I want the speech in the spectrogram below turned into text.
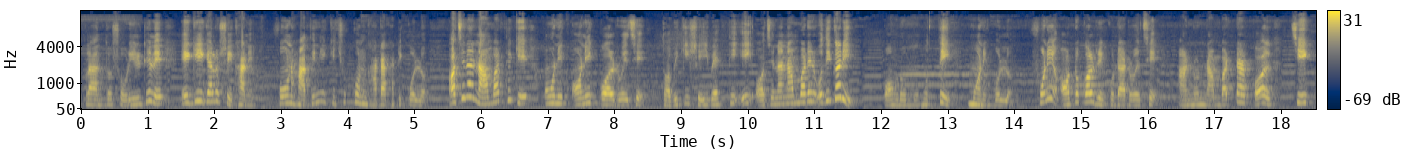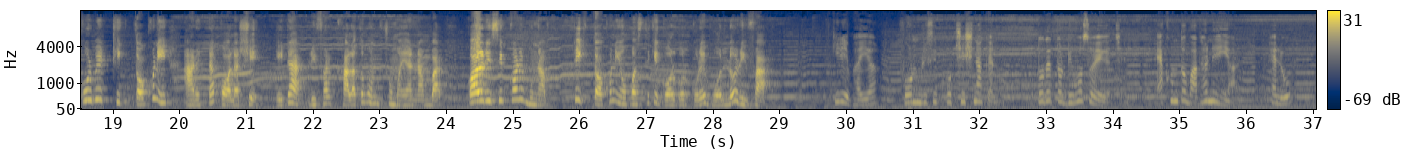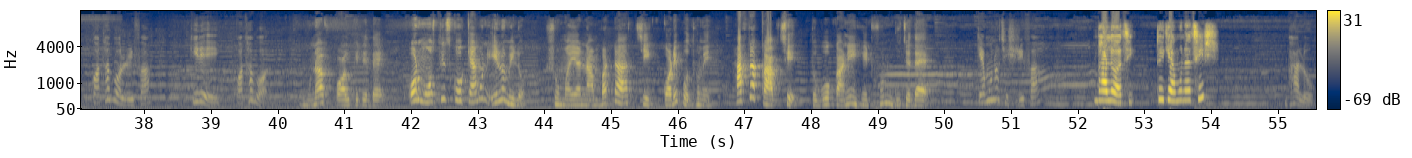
ক্লান্ত শরীর ঠেলে এগিয়ে গেল সেখানে। ফোন হাতে নিয়ে কিছুক্ষণ ঘাটাঘাটি করল। অচেনা নাম্বার থেকে অনেক অনেক কল রয়েছে। তবে কি সেই ব্যক্তি এই অচেনা নাম্বারের অধিকারী? পর মুহূর্তেই মনে করল, ফোনে অটো কল রেকর্ডার রয়েছে। আন্নোর নাম্বারটার কল চেক করবে ঠিক তখনই আরেকটা কল আসে। এটা রিফার খালাতো বোন সুমাইয়ার নাম্বার। কল রিসিভ করে মুনাফ। ঠিক তখনই ওপাশ থেকে গড়গড় করে বলল, রিফা। কিরে ভাইয়া, ফোন রিসিভ করছিস না কেন? তোদের তো ডিভোর্স হয়ে গেছে। এখন তো বাধা নেই আর। হ্যালো কথা বল রিফা। কিরে কথা বল। মুনাফ কল কেটে দেয়। ওর মস্তিষ্ক কেমন এলোমেলো। সুমাইয়ার নাম্বারটা চেক করে প্রথমে। হাতটা কাঁপছে তবুও কানে হেডফোন গুজে দেয়। কেমন আছিস রিফা? ভালো আছি। তুই কেমন আছিস? ভালো।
